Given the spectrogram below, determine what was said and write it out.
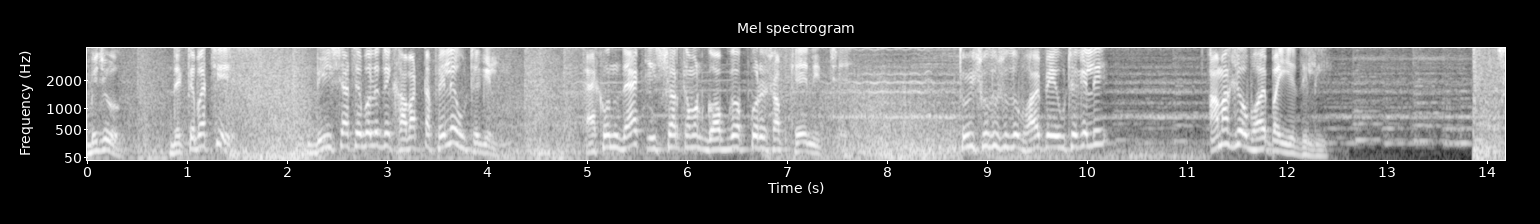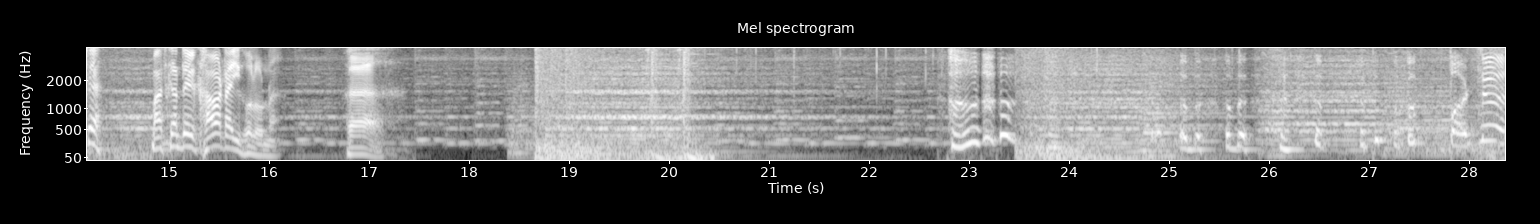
বিজু, দেখতে পাচ্ছিস? বিষ আছে বলে তুই খাবারটা ফেলে উঠে গেলি। এখন দেখ ঈশ্বর কেমন গপ গপ করে সব খেয়ে নিচ্ছে। তুই শুধু শুধু ভয় পেয়ে উঠে গেলি, আমাকেও ভয় পাইয়ে দিলি। ছ্যা মাঝখান থেকে খাওয়াটাই হলো না। হ্যাঁ। পার্টনার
